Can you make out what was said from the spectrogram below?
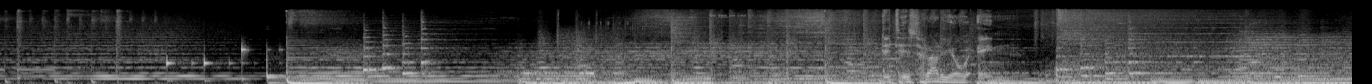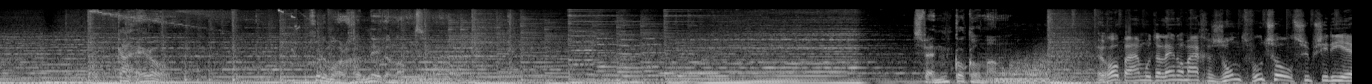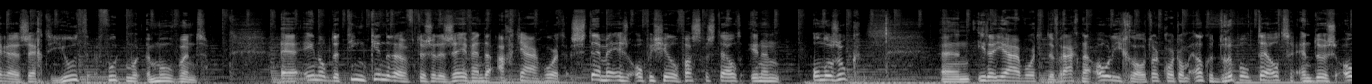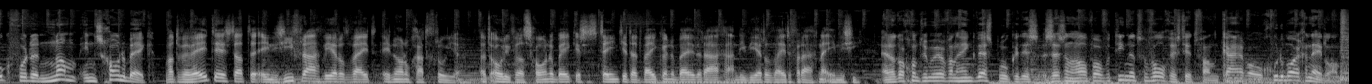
Dit is Radio 1. KRO. Goedemorgen Nederland. Sven Kokkelman. Europa moet alleen nog maar gezond voedsel subsidiëren, zegt Youth Food Movement. Uh, een op de tien kinderen tussen de 7 en de 8 jaar hoort stemmen... is officieel vastgesteld in een onderzoek. En ieder jaar wordt de vraag naar olie groter. Kortom, elke druppel telt. En dus ook voor de NAM in Schonebeek. Wat we weten is dat de energievraag wereldwijd enorm gaat groeien. Het olieveld Schonebeek is het steentje dat wij kunnen bijdragen... aan die wereldwijde vraag naar energie. En het ochtendhumeur van Henk Westbroek. Het is 6,5 over 10. Het vervolg is dit van Caro. Goedemorgen Nederland.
